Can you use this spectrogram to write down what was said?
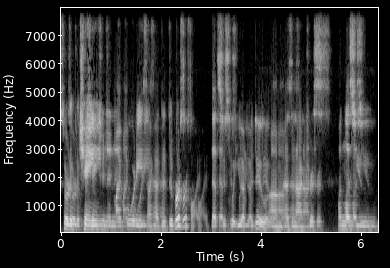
sort of change, and in my 40s I had to diversify. That's just what you have to do um, as an actress, unless you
